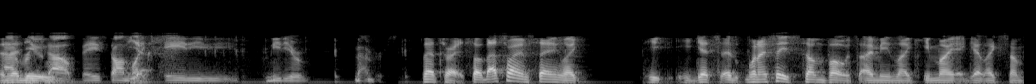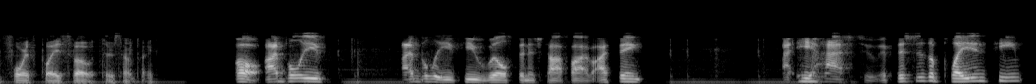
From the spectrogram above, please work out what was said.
And then averaged you- out based on like Yes. 80 media members. That's right. So that's why I'm saying like he he gets when I say some votes, I mean like he might get like some fourth place votes or something. Oh, I believe, I believe he will finish top five. I think he has to. If this is a play-in team,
